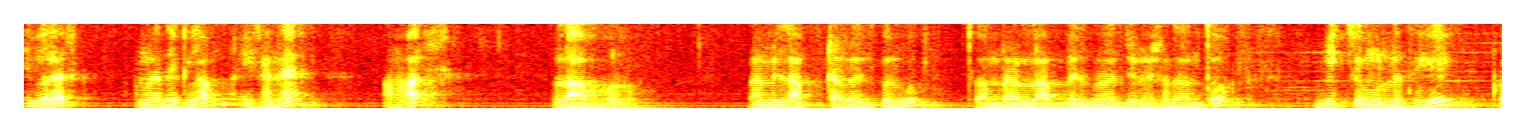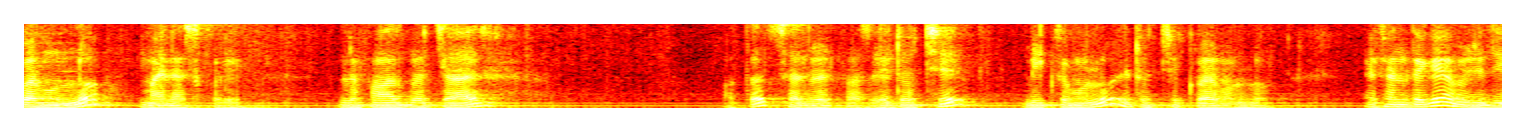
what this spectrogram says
এবার আমরা দেখলাম এখানে আমার লাভ হলো। আমি লাভটা বের করব। তো আমরা লাভ বের করার জন্য সাধারণত বিক্রি মূল্য থেকে ক্রয় মূল্য মাইনাস করি। তাহলে পাঁচ বাই চার অর্থাৎ চার বাই পাঁচ এটা হচ্ছে বিক্রয় মূল্য এটা হচ্ছে ক্রয় মূল্য এখান থেকে আমি যদি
